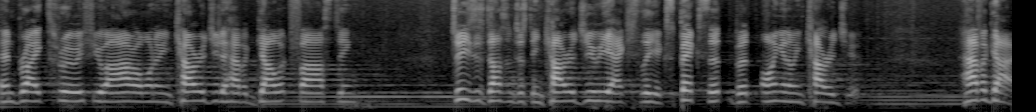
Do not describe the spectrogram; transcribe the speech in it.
and breakthrough. If you are, I want to encourage you to have a go at fasting. Jesus doesn't just encourage you, he actually expects it, but I'm going to encourage you. Have a go.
